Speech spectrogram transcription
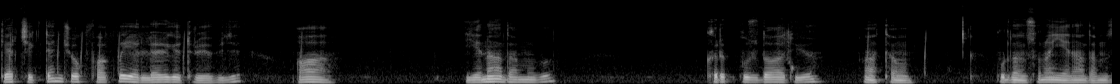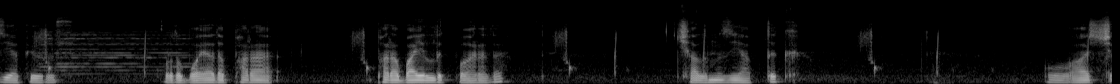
Gerçekten çok farklı yerlere götürüyor bizi. Aa. Yeni adam mı bu? Kırık buzdağı diyor. Ha tamam. Buradan sonra yeni adamımızı yapıyoruz. Orada bayağı da para para bayıldık bu arada. Çalımızı yaptık. O ağaç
